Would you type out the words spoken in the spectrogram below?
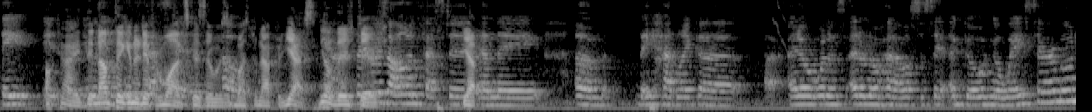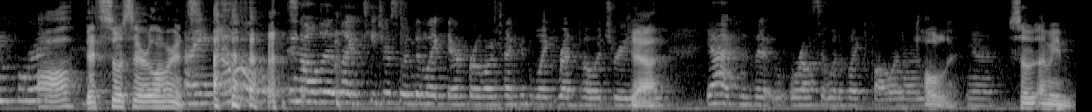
they it- okay. it then I'm thinking of different ones because it was Oh. must have been after. Yes. No. Yeah, there's but it was all infested, Yep. and they um, they had like a I don't want to I don't know how else to say it, a going away ceremony for it. Aw, that's so Sarah Lawrence. I know, and all the like teachers who had been like there for a long time, people like read poetry. Yeah. and, yeah, because or else it would have like fallen on. Totally. Yeah. So I mean,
